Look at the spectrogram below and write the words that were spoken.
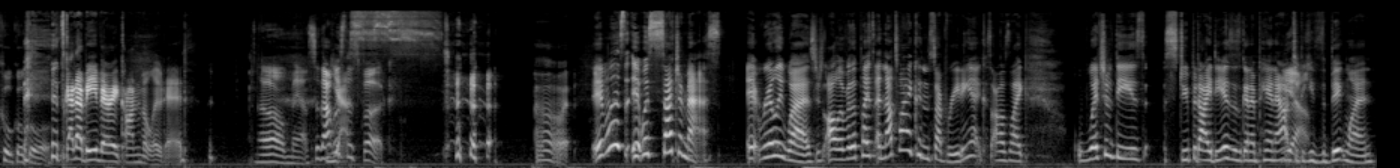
cool cool cool. it's gonna be very convoluted. oh man. So that was Yes. this book. Oh, it was it was such a mess. It really was, just all over the place, and that's why I couldn't stop reading it because I was like, which of these stupid ideas is going to pan out Yeah. to be the big one?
